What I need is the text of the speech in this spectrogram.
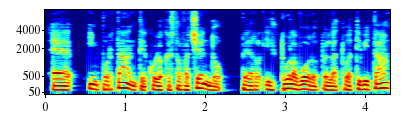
è importante quello che sto facendo per il tuo lavoro, per la tua attività,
